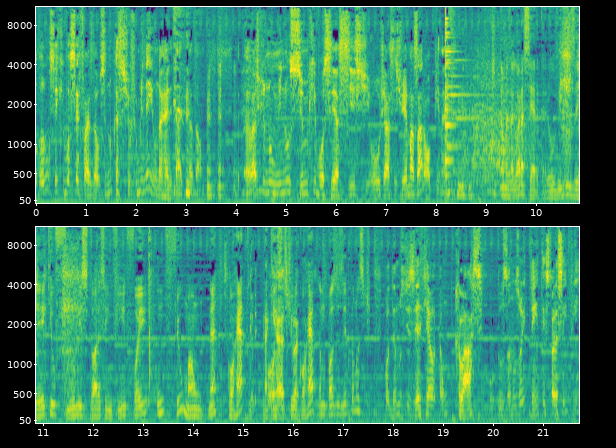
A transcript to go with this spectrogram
eu não sei o que você faz, Dal. Você nunca assistiu filme nenhum na realidade, né, Dal? eu acho que no mínimo o filme que você assiste ou já assistiu é Mazarop, né? Não, mas agora sério, cara. Eu ouvi dizer que o filme História Sem Fim foi um filmão, né? Correto? Pra quem correto, assistiu pra... é correto? Eu não posso dizer porque eu não assisti. Podemos dizer que é, é um clássico dos anos 80, História Sem Fim.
